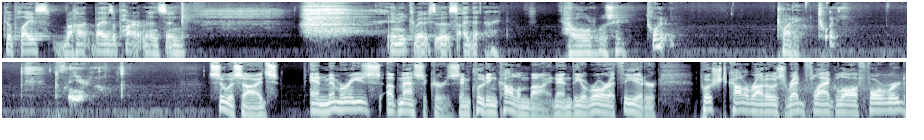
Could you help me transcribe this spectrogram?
to a place behind, by his apartments and and he committed suicide that night. How old was he? 20. 20. 20. 20 years old. Suicides and memories of massacres, including Columbine and the Aurora Theater, pushed Colorado's red flag law forward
